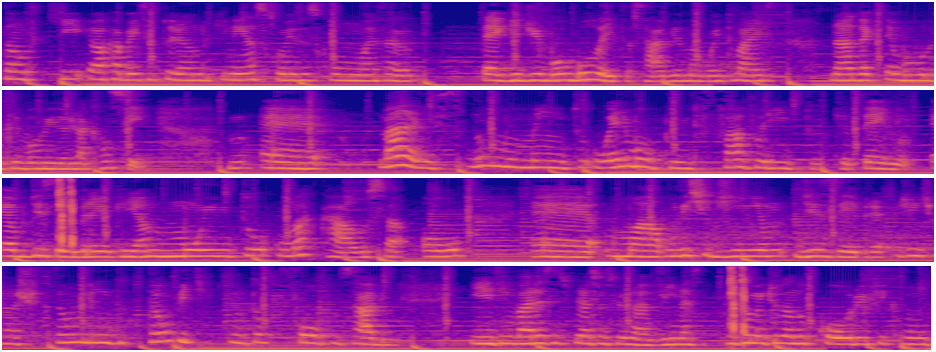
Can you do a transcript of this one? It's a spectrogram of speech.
tanto que eu acabei saturando que nem as coisas com essa tag de borboleta, sabe? Eu não aguento mais nada que tenha borboleta envolvida, eu já cansei. É, mas, no momento, o animal print favorito que eu tenho é o de zebra. Eu queria muito uma calça ou é, uma, um vestidinho de zebra. Gente, eu acho tão lindo, tão pequenininho, tão fofo, sabe? E tem várias inspirações que eu já vi, né? principalmente usando couro e fica um,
